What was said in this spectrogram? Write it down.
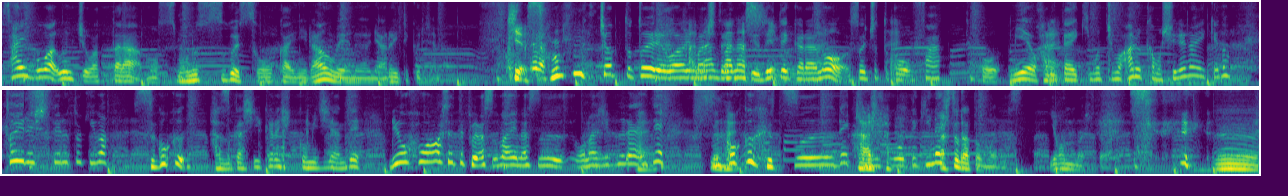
最後はうんち終わったらもうものすごい爽快にランウェイのように歩いてくるじゃない。いや、そんな。ちょっとトイレ終わりましたよっていう出てからのそういうちょっとこうファーってこう見栄を張りたい気持ちもあるかもしれないけど、トイレしてる時はすごく恥ずかしいから引っ込み思案で両方合わせてプラスマイナス同じぐらいですごく普通で健康的な人だと思います。4の人は。うん。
